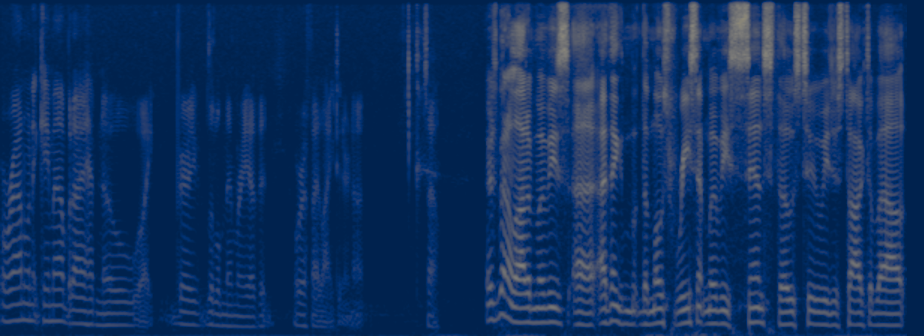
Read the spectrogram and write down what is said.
around when it came out, but I have no like very little memory of it or if I liked it or not. There's been a lot of movies. Uh, I think the most recent movie since those two we just talked about,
